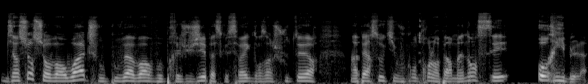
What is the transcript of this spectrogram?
bien sûr sur Overwatch, vous pouvez avoir vos préjugés parce que c'est vrai que dans un shooter, un perso qui vous contrôle en permanence, c'est horrible.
